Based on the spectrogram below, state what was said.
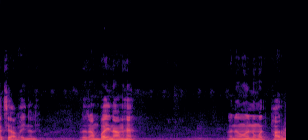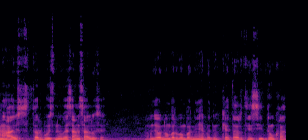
એક છે આ ભાઈને લ્યો રામભાઈ નામ હે. અને હનુમત ફાર્મ હાઉસ તરબૂચનું વેચાણ ચાલુ છે. સમજો નંબર બંબર ને એ બધું. ખેતરથી સીધું ખા,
